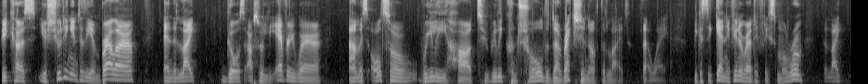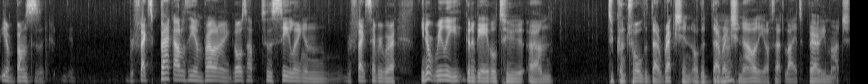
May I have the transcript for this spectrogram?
because you're shooting into the umbrella and the light goes absolutely everywhere, um, it's also really hard to really control the direction of the light that way. Because again, if you're in a relatively small room, the light you know bounces, it reflects back out of the umbrella and it goes up to the ceiling and reflects everywhere. You're not really going to be able to um, to control the direction or the directionality of that light very much.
